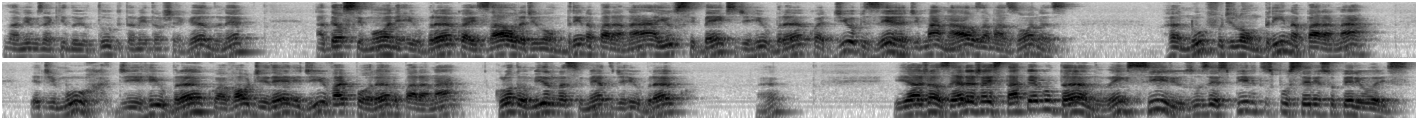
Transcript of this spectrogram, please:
Os amigos aqui do YouTube também estão chegando, né? A Del Simone, Rio Branco, a Isaura de Londrina, Paraná, a Ilse Bentes de Rio Branco, a Dio Bezerra de Manaus, Amazonas, Ranulfo de Londrina, Paraná, Edmur de Rio Branco, a Valdirene de Ivaiporã, no Paraná, Clodomiro Nascimento de Rio Branco, né? E a Josélia já está perguntando: em Sírios, os espíritos, por serem superiores,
